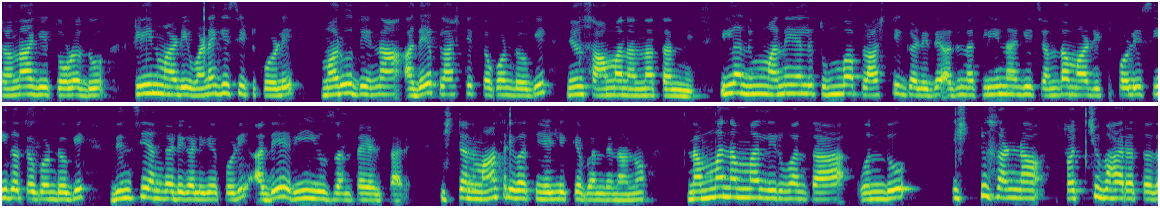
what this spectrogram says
ಚೆನ್ನಾಗಿ ತೊಳೆದು, ಕ್ಲೀನ್ ಮಾಡಿ ಒಣಗಿಸಿಟ್ಕೊಳ್ಳಿ. ಮರುದಿನ ಅದೇ ಪ್ಲಾಸ್ಟಿಕ್ ತಗೊಂಡೋಗಿ ನೀವು ಸಾಮಾನನ್ನ ತನ್ನಿ. ಇಲ್ಲ ನಿಮ್ಮ ಮನೆಯಲ್ಲಿ ತುಂಬಾ ಪ್ಲಾಸ್ಟಿಕ್ಗಳಿದೆ, ಅದನ್ನ ಕ್ಲೀನ್ ಆಗಿ ಚಂದ ಮಾಡಿ ಇಟ್ಕೊಳ್ಳಿ, ಸೀದಾ ತಗೊಂಡೋಗಿ ದಿನಸಿ ಅಂಗಡಿಗಳಿಗೆ ಕೊಡಿ, ಅದೇ ರೀಯೂಸ್ ಅಂತ ಹೇಳ್ತಾರೆ. ಇಷ್ಟನ್ನು ಮಾತ್ರ ಇವತ್ತು ಹೇಳಲಿಕ್ಕೆ ಬಂದೆ ನಾನು. ನಮ್ಮ ನಮ್ಮಲ್ಲಿರುವಂತಹ ಒಂದು ಇಷ್ಟು ಸಣ್ಣ ಸ್ವಚ್ಛ ಭಾರತದ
